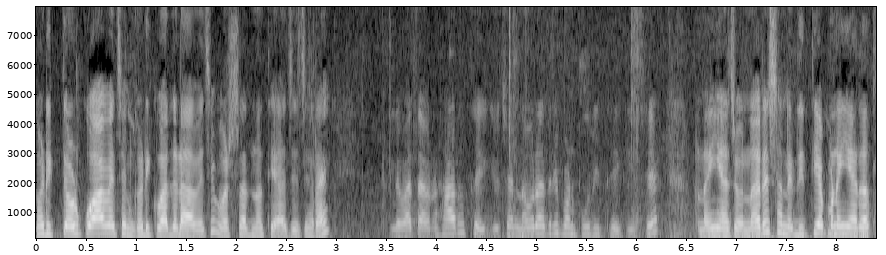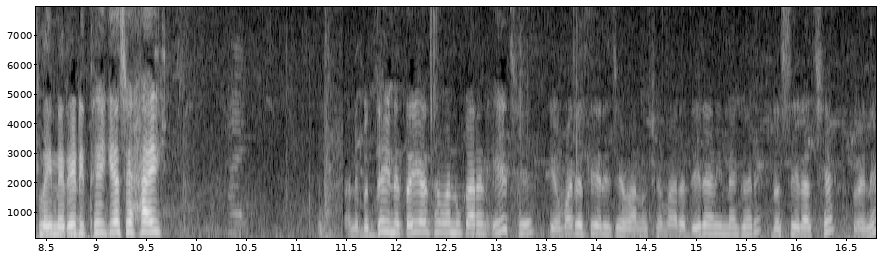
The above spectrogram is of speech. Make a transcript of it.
ઘડીક તડકો આવે છે ને ઘડીક વાદળા આવે છે. વરસાદ નથી આજે જરાય. એટલે વાતાવરણ સારું થઈ ગયું છે. નવરાત્રી પણ પૂરી થઈ ગઈ છે. અને અહીંયા જો નરેશ અને દિત્યા પણ અહીંયા રથ લઈને રેડી થઈ ગયા છે. હાય અને બધાને તૈયાર થવાનું કારણ એ છે કે અમારે અત્યારે જવાનું છે મારા દેરાણીના ઘરે. દશેરા છે તો એને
